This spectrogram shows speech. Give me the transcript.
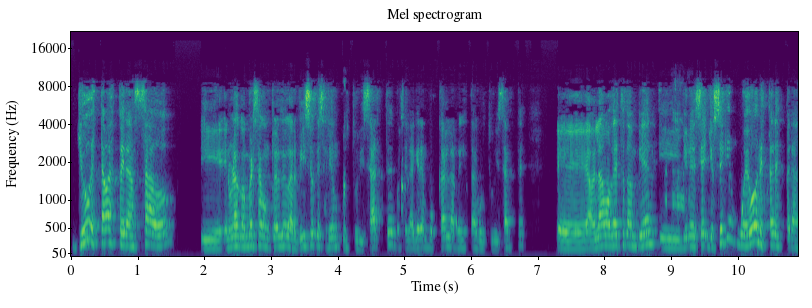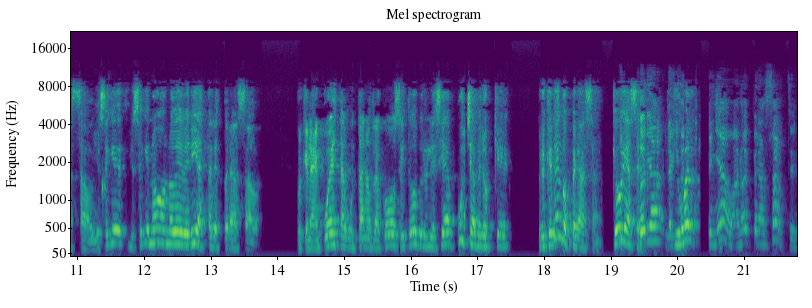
yo estaba esperanzado y en una conversa con Claudio Garbizo que salió en Culturizarte, por si la quieren buscar, la revista Culturizarte, eh, hablamos de esto también y yo le decía, yo sé que es huevón estar esperanzado, yo sé que, yo sé que no, no debería estar esperanzado, porque las encuestas apuntan a otra cosa y todo, pero le decía, pucha, pero es que, pero es que tengo esperanza, ¿qué voy a hacer? La Igual enseñaba a no esperanzarte,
